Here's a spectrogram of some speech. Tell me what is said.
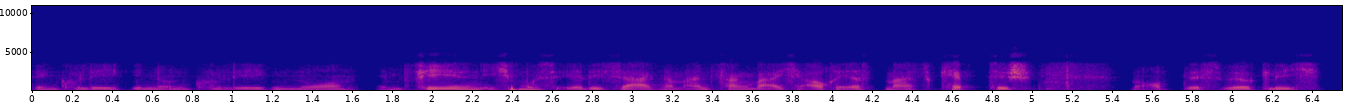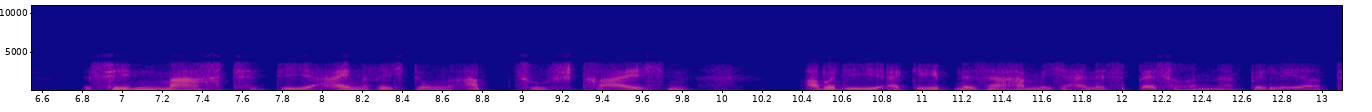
den Kolleginnen und Kollegen nur empfehlen. Ich muss ehrlich sagen, am Anfang war ich auch erstmal skeptisch, ob das wirklich Sinn macht, die Einrichtungen abzustreichen. Aber die Ergebnisse haben mich eines Besseren belehrt.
